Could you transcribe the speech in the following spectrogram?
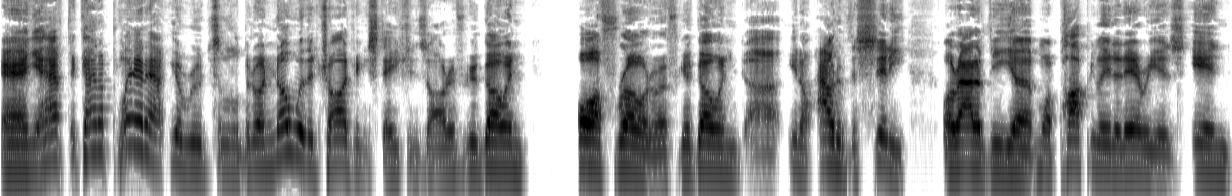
And you have to kind of plan out your routes a little bit or know where the charging stations are if you're going off road or if you're going, uh, you know, out of the city or out of the uh, more populated areas in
